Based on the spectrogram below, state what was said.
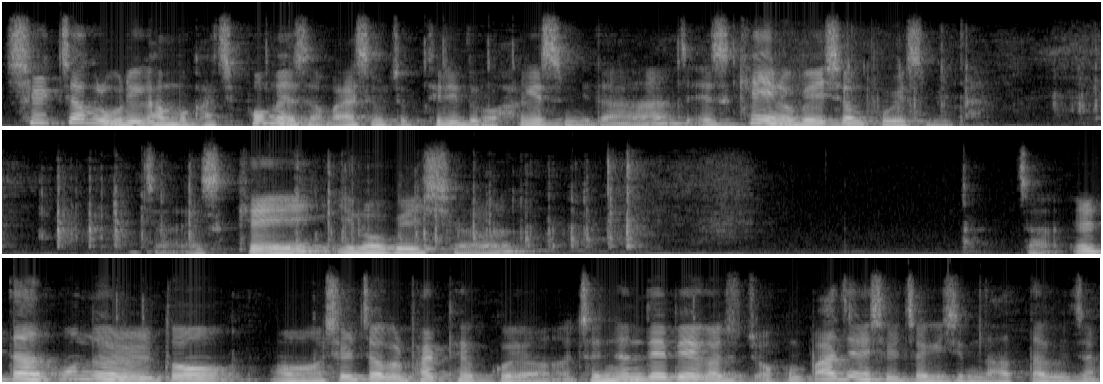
실적을 우리가 한번 같이 보면서 말씀 좀 드리도록 하겠습니다. 자, SK 이노베이션 보겠습니다. 자, SK 이노베이션. 자, 일단 오늘도 어, 실적을 발표했고요. 전년 대비해가지고 조금 빠지는 실적이 지금 나왔다, 그죠?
